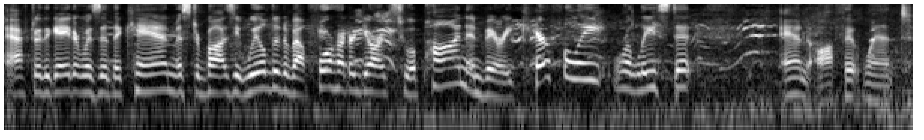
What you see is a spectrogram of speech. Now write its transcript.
After the gator was in the can, Mr. Bozzi wheeled it about 400 yards to a pond and very carefully released it, and off it went.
